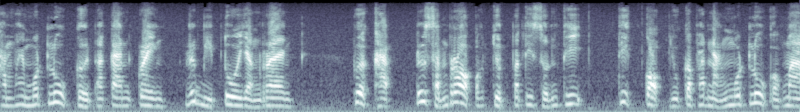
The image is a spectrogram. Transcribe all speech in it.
ทำให้มดลูกเกิดอาการเกรง หรือบีบตัวอย่างแรง เพื่อขัดหรือสำรอกเอาจุดปฏิสนธิที่เกาะอยู่กับผนังมดลูกออกมา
